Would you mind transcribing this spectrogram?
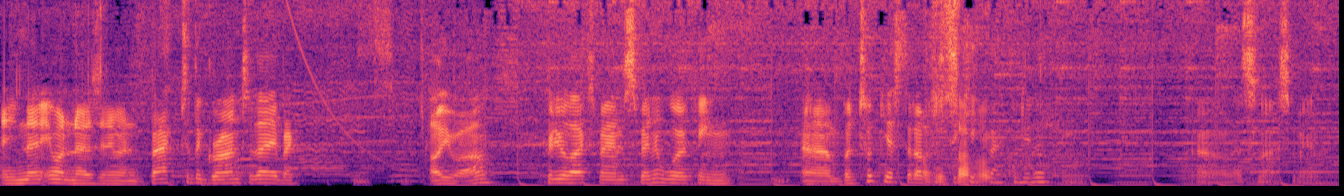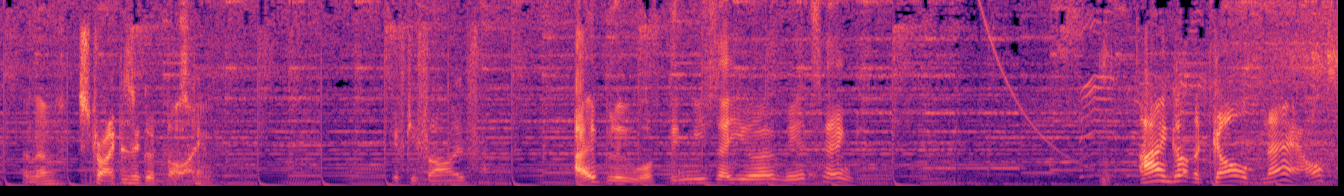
anyone knows anyone back to the grind today? Back. Oh, you are. Pretty relaxed, man. Spent it working, um, but took yesterday off just just to kick have a- back and do nothing. Oh, that's nice, man. I love. Striker's a good buy. Fifty-five. I blew off. Didn't you say you owe me a tank? I ain't got the gold now.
